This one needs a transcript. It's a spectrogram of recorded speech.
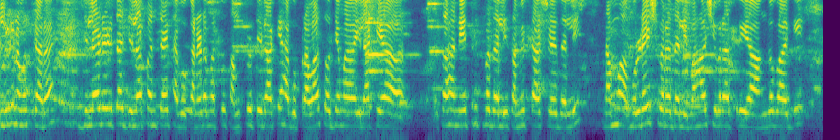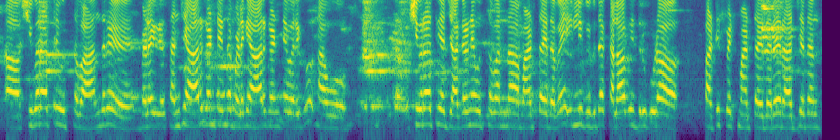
ಎಲ್ರಿಗೂ ನಮಸ್ಕಾರ. ಜಿಲ್ಲಾಡಳಿತ, ಜಿಲ್ಲಾ ಪಂಚಾಯತ್ ಹಾಗೂ ಕನ್ನಡ ಮತ್ತು ಸಂಸ್ಕೃತಿ ಇಲಾಖೆ ಹಾಗೂ ಪ್ರವಾಸೋದ್ಯಮ ಇಲಾಖೆಯ ಸಹ ನೇತೃತ್ವದಲ್ಲಿ, ಸಂಯುಕ್ತ ಆಶ್ರಯದಲ್ಲಿ ನಮ್ಮ ಮುರುಡೇಶ್ವರದಲ್ಲಿ ಮಹಾಶಿವರಾತ್ರಿಯ ಅಂಗವಾಗಿ ಶಿವರಾತ್ರಿ ಉತ್ಸವ. ಅಂದ್ರೆ ಬೆಳಗ್ಗೆ, ಸಂಜೆ ಆರು ಗಂಟೆಯಿಂದ ಬೆಳಗ್ಗೆ ಆರು ಗಂಟೆವರೆಗೂ ನಾವು ಶಿವರಾತ್ರಿಯ ಜಾಗರಣೆ ಉತ್ಸವನ್ನ ಮಾಡ್ತಾ ಇದ್ದಾವೆ. ಇಲ್ಲಿ ವಿವಿಧ ಕಲಾವಿದರು ಕೂಡ ಪಾರ್ಟಿಸಿಪೇಟ್ ಮಾಡ್ತಾ ಇದ್ದಾರೆ. ರಾಜ್ಯದಂತ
